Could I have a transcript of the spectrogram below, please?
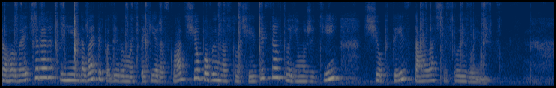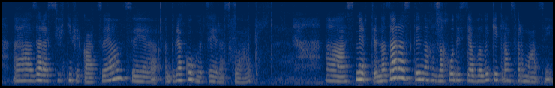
Доброго вечора і давайте подивимось такий розклад, що повинно случитися в твоєму житті, щоб ти стала щасливою. Е, Зараз сигніфікація, це для кого цей розклад. Е, Смерть на зараз ти знаходишся в великій трансформації.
